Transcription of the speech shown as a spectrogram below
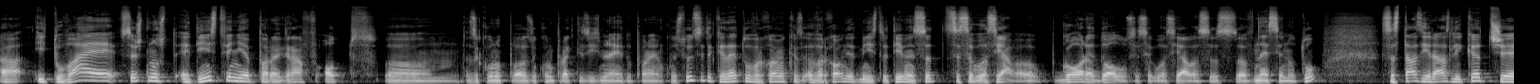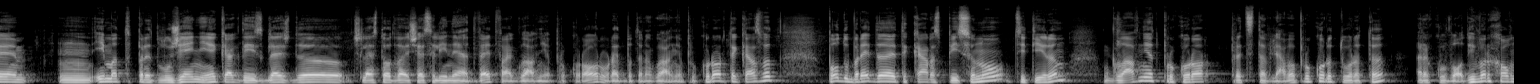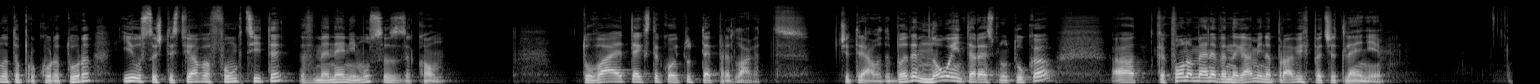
А, и това е всъщност единствения параграф от а, законоп, законопроекта за изменение и допълнение на Конституцията, където Върховният, Върховният административен съд се съгласява, горе-долу се съгласява с а, внесеното, с тази разлика, че имат предложение как да изглежда член 126 алинея 2, това е главният прокурор, уредбата на главния прокурор. Те казват, по-добре да е така разписано, цитирам, главният прокурор представлява прокуратурата, ръководи Върховната прокуратура и осъществява функциите, вменени му с закон. Това е текста, който те предлагат, че трябва да бъде. Много е интересно тук. А, Какво на мене веднага ми направи впечатление?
